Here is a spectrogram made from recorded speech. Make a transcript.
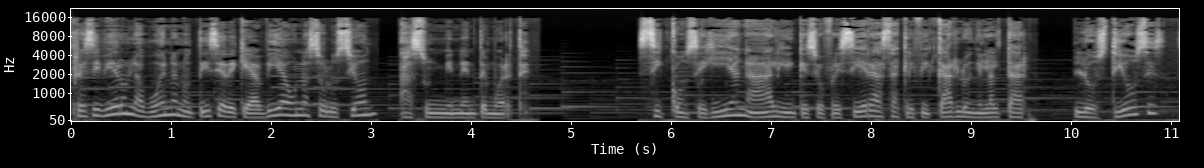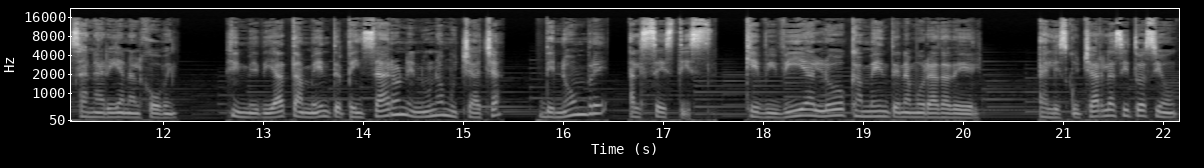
recibieron la buena noticia de que había una solución a su inminente muerte. Si conseguían a alguien que se ofreciera a sacrificarlo en el altar, los dioses sanarían al joven. Inmediatamente pensaron en una muchacha de nombre Alcestis, que vivía locamente enamorada de él. Al escuchar la situación,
